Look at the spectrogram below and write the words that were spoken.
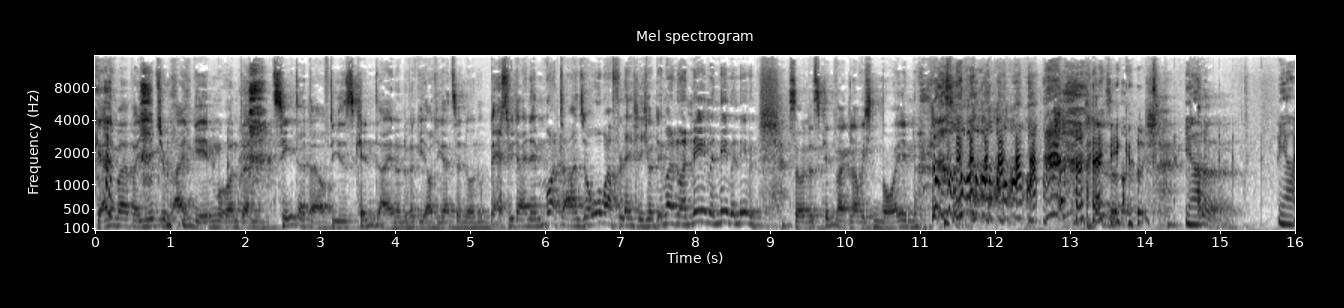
gerne mal bei YouTube eingeben und dann zetert er auf dieses Kind ein und wirklich auch die ganze Zeit nur, du bist wie deine Mutter und so oberflächlich und immer nur nehmen, nehmen, nehmen. So, das Kind war, glaube ich, neun. also, gut. Ja. Ja.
